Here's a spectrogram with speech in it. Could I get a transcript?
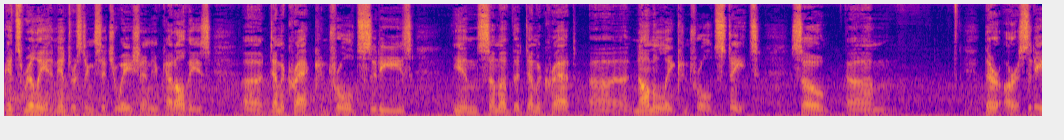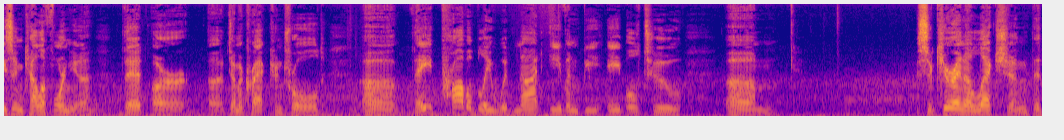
It's really an interesting situation. You've got all these uh, Democrat controlled cities in some of the Democrat uh, nominally controlled states. So um, there are cities in California that are uh, Democrat controlled. Uh, they probably would not even be able to um, secure an election that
